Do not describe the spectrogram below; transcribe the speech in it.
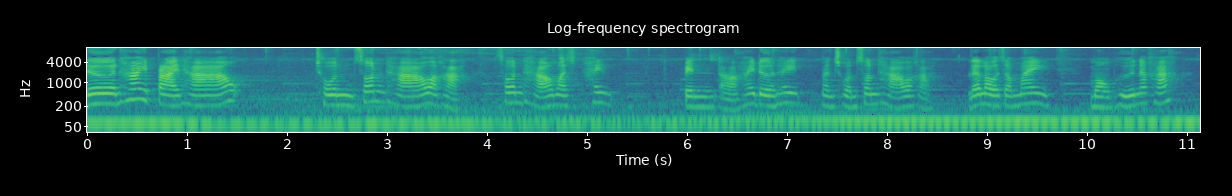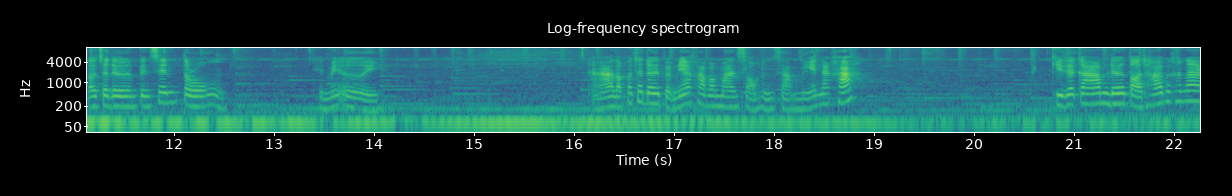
เดินให้ปลายเท้า ชนส้นเท้าอะค่ะ ส้นเท้ามาให้เป็นให้เดินให้มันชนส้นเท้าอะค่ะ แล้วเราจะไม่มองพื้นนะคะ เราจะเดินเป็นเส้นตรง เห็นไหมเอ่ยอ่าเราก็จะเดินแบบนี้ค่ะประมาณ 2-3 เมตรนะคะ กิจกรรมเดินต่อเท้าไปข้างหน้า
